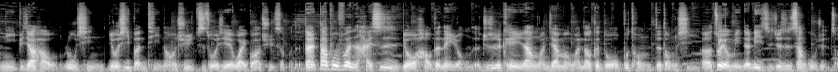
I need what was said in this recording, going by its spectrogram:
你比较好入侵游戏本体，然后去制作一些外挂区什么的。但大部分还是有好的内容的，就是可以让玩家们玩到更多不同的东西。呃，最有名的例子就是上古卷轴。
